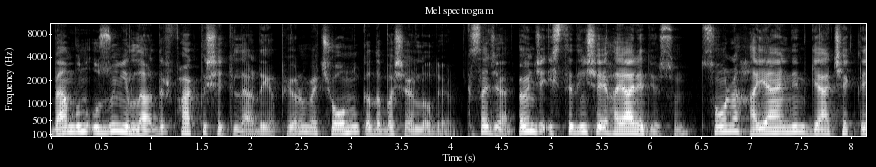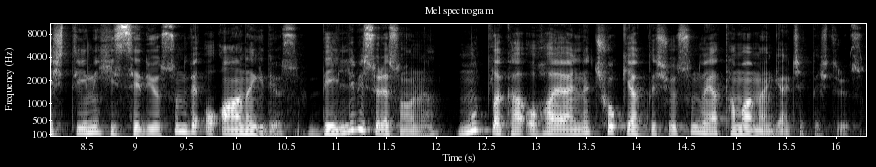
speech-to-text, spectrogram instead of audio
Ben bunu uzun yıllardır farklı şekillerde yapıyorum ve çoğunlukla da başarılı oluyorum. Kısaca önce istediğin şeyi hayal ediyorsun. Sonra hayalinin gerçekleştiğini hissediyorsun ve o ana gidiyorsun. Belli bir süre sonra mutlaka o hayaline çok yaklaşıyorsun veya tamamen gerçekleştiriyorsun.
